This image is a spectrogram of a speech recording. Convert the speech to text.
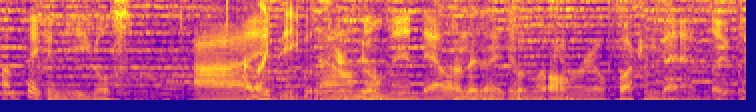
I'm taking the Eagles. I, I like the Eagles here too. Know, man. Dallas Sunday night football, real fucking bad lately.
